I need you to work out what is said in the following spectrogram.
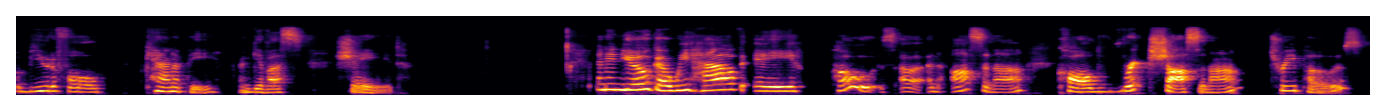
a beautiful canopy and give us shade. And in yoga, we have a pose, uh, an asana called Vrikshasana, tree pose.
